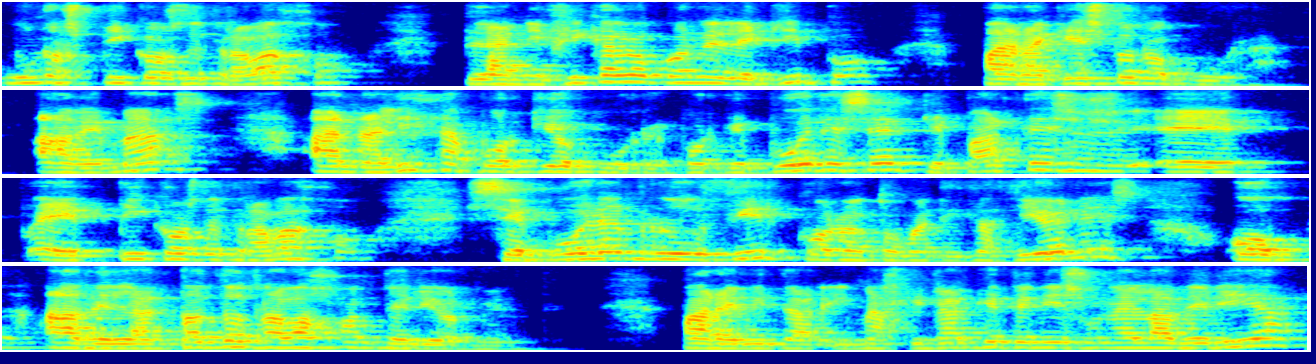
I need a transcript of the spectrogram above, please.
unos picos de trabajo, planifícalo con el equipo para que esto no ocurra. Además, analiza por qué ocurre, porque puede ser que parte de esos eh, eh, picos de trabajo se puedan reducir con automatizaciones o adelantando trabajo anteriormente para evitar. Imaginar que tenéis una heladería,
